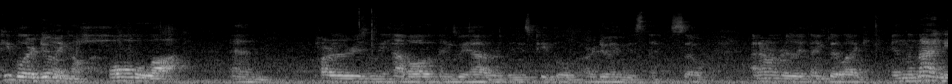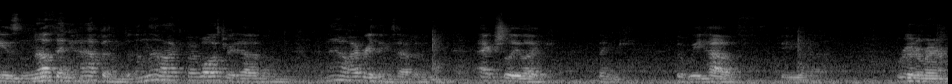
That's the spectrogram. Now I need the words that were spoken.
people are doing a whole lot. And part of the reason we have all the things we have are these people are doing these things. So I don't really think that like in the 90s nothing happened, and then Occupy Wall Street happened, and now everything's happening. Actually, like I think that we have the uh, rudimentary,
